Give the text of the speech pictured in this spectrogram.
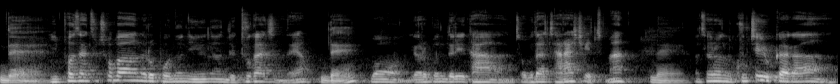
네, 2% 초반으로 보는 이유는 이제 두 가지인데요. 네, 뭐 여러분들이 다 저보다 잘 아시겠지만 네, 저는 국제 유가가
